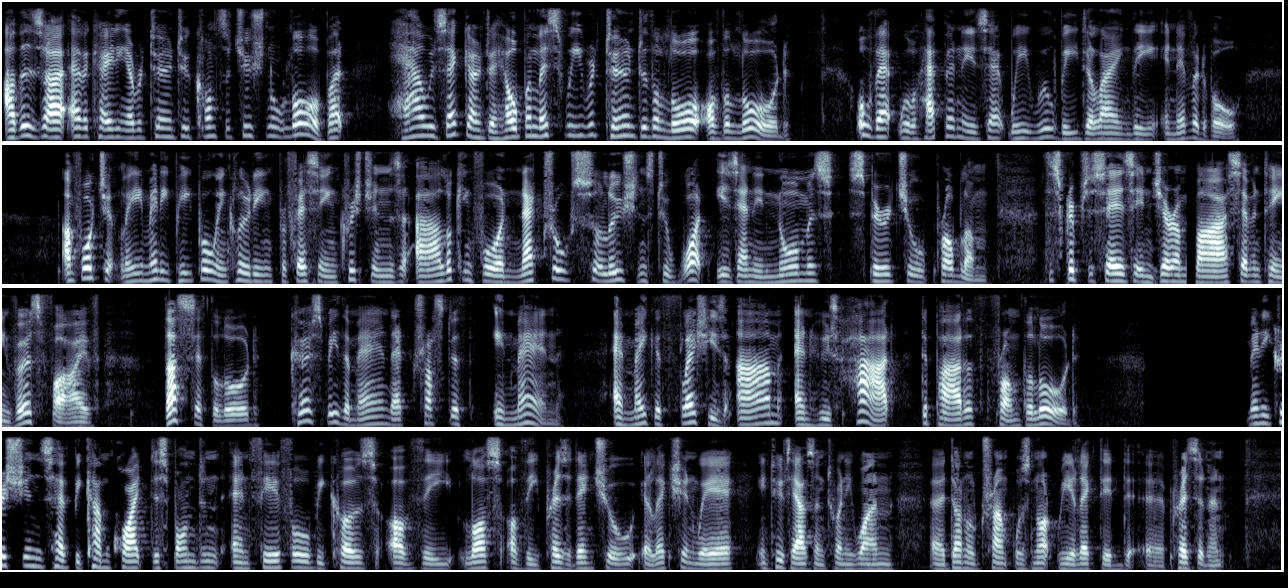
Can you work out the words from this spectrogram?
Others are advocating a return to constitutional law, but how is that going to help unless we return to the law of the Lord? All that will happen is that we will be delaying the inevitable. Unfortunately, many people, including professing Christians, are looking for natural solutions to what is an enormous spiritual problem. The scripture says in Jeremiah 17, verse 5, Thus saith the Lord, Cursed be the man that trusteth in man, and maketh flesh his arm, and whose heart departeth from the Lord. Many Christians have become quite despondent and fearful because of the loss of the presidential election, where in 2021 uh, Donald Trump was not re elected uh, president.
